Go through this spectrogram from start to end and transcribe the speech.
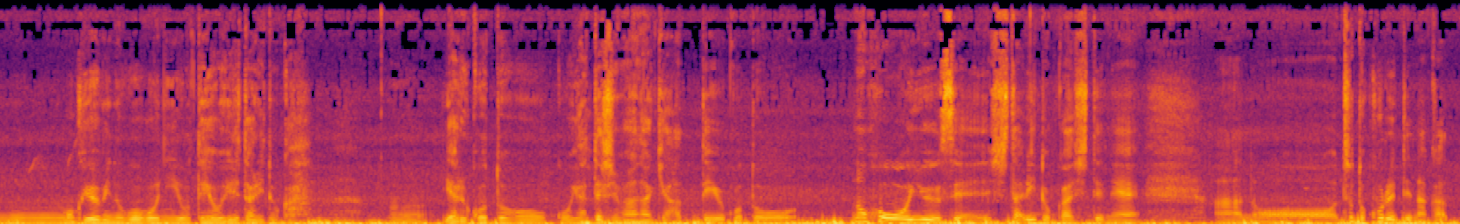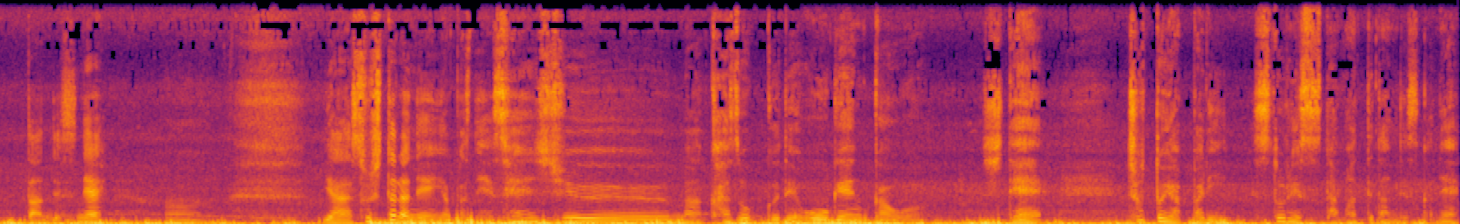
うん木曜日の午後に予定を入れたりとか、うん、やることをこうやってしまわなきゃっていうことの方を優先したりとかしてね、あのー、ちょっと来れてなかったんですね。うん、いやそしたらねやっぱね先週、家族で大喧嘩をしてちょっとやっぱりストレス溜まってたんですかね。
